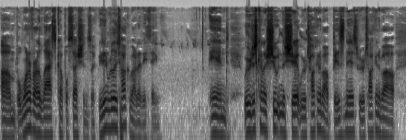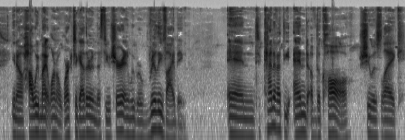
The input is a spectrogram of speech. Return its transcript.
Um, but one of our last couple sessions, like we didn't really talk about anything and we were just kind of shooting the shit. We were talking about business. We were talking about, you know, how we might want to work together in the future. And we were really vibing. And kind of at the end of the call, she was like,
